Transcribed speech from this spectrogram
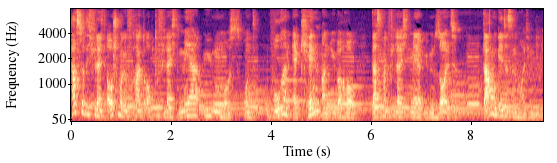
Hast du dich vielleicht auch schon mal gefragt, ob du vielleicht mehr üben musst? Und woran erkennt man überhaupt, dass man vielleicht mehr üben sollte? Darum geht es in dem heutigen Video.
